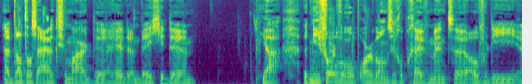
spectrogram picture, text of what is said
Nou, dat was eigenlijk zeg de, een beetje de, ja, het niveau waarop Orbán zich op een gegeven moment over die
